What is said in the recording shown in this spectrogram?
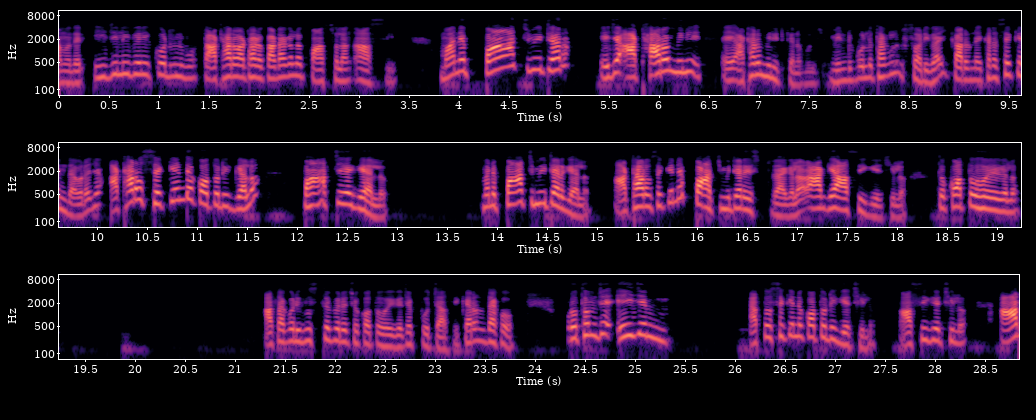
আমাদের ইজিলি বেরি করে নিবো। তো আঠারো আঠারো কাটা গেল পাঁচশো লাখ আশি। মানে পাঁচ মিটার, এই যে আঠারো মিনিট এই আঠারো মিনিট কেন বলছি? মিনিট বলে থাকল সরি ভাই, কারণ এখানে সেকেন্ড দেওয়া আছে আঠারো সেকেন্ডে কতটি গেল? পাঁচে গেল। মানে পাঁচ মিটার গেল। আঠারো সেকেন্ডে পাঁচ মিটার এক্সট্রা গেল, আর আগে আশি গিয়েছিল। তো কত হয়ে গেল? আশা করি বুঝতে পেরেছ কত হয়ে গেছে পঁচাশি। কারণ দেখো, প্রথম যে এই যে এত সেকেন্ডে কতটি গেছিল আশি গেছিল আর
